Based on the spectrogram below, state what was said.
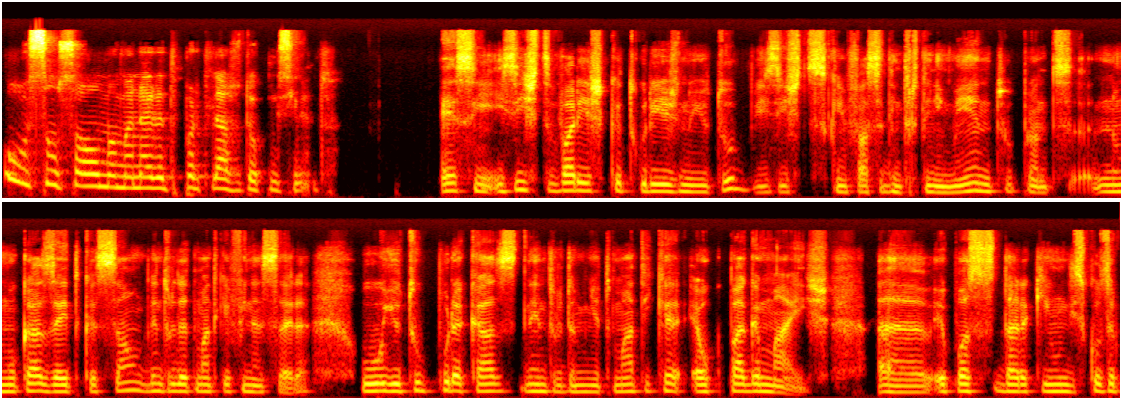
ou são só uma maneira de partilhar o teu conhecimento? É assim, existe várias categorias no YouTube, existe quem faça de entretenimento, pronto, no meu caso é educação dentro da temática financeira. O YouTube, por acaso, dentro da minha temática, é o que paga mais. Ah, eu posso dar aqui um disclosure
